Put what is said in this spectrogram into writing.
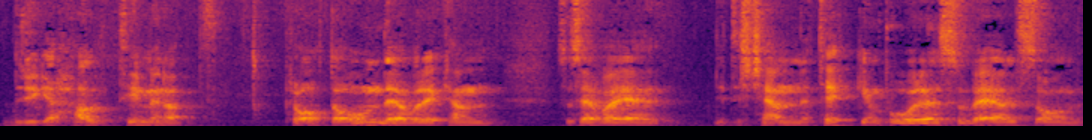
dryga halvtimmen. Att prata om det och vad det kan, så att säga, vad är lite kännetecken på det såväl som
